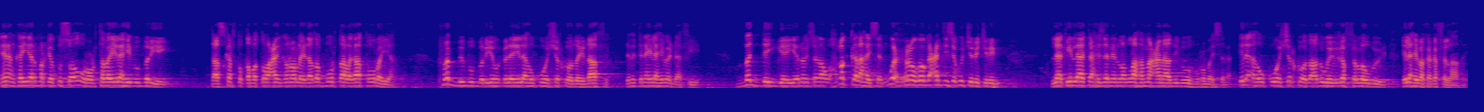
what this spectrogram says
inankan yar markay ku soo ururtaba ilaahay buu baryey inta askartu qabato oo caynkan oo la yidhahdo buurtaa lagaa tuuraya rabbi buu baryo wuxuu leey ilaahu kuwan sharkooda ay dhaafi dabeetana ilaahay baa dhaafiyey badday geeyeenoo isagaan waxba kala haysan wax xoogoo gacantiisa ku jiri jirin laakiin laa taxzan ila allaha macanaa dii buu rumaysnaa ilaahw kuwan sharkooda adigu igaga fillow buu yidhi ilaahay baa kaga filaaday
